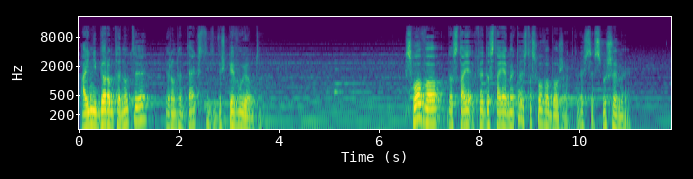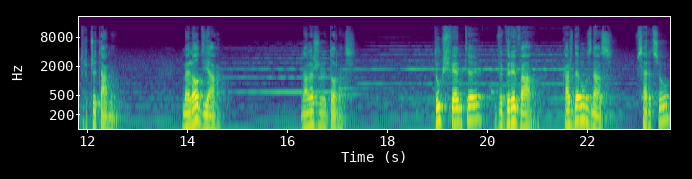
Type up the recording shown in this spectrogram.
A inni biorą te nuty biorą ten tekst i wyśpiewują to. Słowo, dostaje, które dostajemy, to jest to Słowo Boże, które słyszymy, które czytamy. Melodia należy do nas. Duch Święty wygrywa każdemu z nas w sercu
